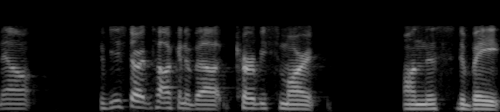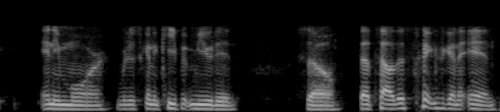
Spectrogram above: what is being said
now, if you start talking about Kirby Smart on this debate anymore, we're just going to keep it muted. So that's how this thing's going to end.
